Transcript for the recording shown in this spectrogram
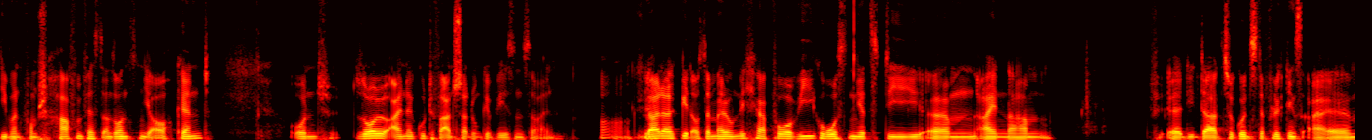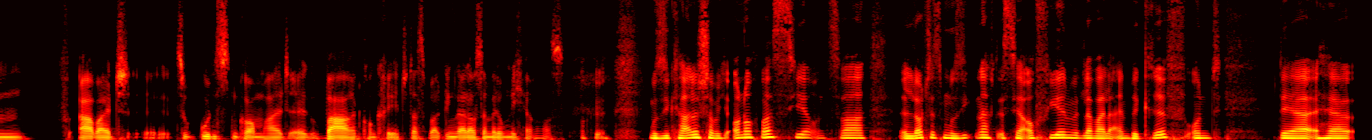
die man vom Hafenfest ansonsten ja auch kennt. Und soll eine gute Veranstaltung gewesen sein. Oh, okay. Leider geht aus der Meldung nicht hervor, wie groß denn jetzt die ähm, Einnahmen, äh, die da zugunsten der Flüchtlingsarbeit ähm, äh, zugunsten kommen, halt äh, waren konkret. Das war, ging leider aus der Meldung nicht heraus. Okay. Musikalisch habe ich auch noch was hier und zwar äh, Lottes Musiknacht ist ja auch vielen mittlerweile ein Begriff und der Herr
